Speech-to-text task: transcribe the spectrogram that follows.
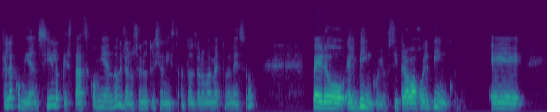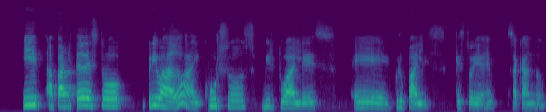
que la comida en sí, lo que estás comiendo, yo no soy nutricionista, entonces yo no me meto en eso, pero el vínculo, si trabajo el vínculo. Eh, y aparte de esto privado, hay cursos virtuales, eh, grupales que estoy eh, sacando.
